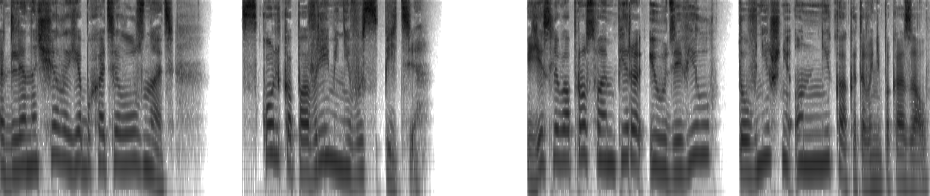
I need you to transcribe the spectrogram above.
«Для начала я бы хотела узнать, сколько по времени вы спите?» Если вопрос вампира и удивил, то внешне он никак этого не показал.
